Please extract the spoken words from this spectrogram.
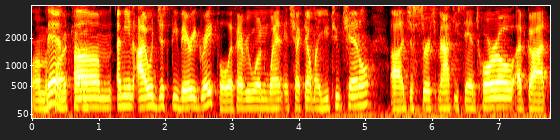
on the Man, podcast? um, I mean, I would just be very grateful if everyone went and checked out my YouTube channel. Uh, just search Matthew Santoro. I've got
